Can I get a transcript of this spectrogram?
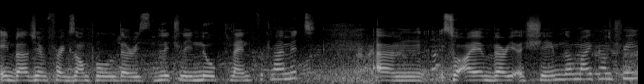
in Belgium, for example, there is literally no plan for climate. Um, so I am very ashamed of my country,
